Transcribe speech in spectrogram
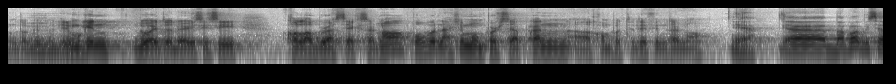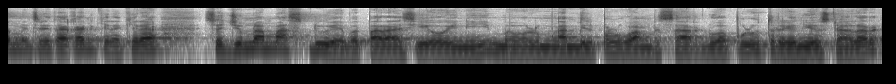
untuk itu. Jadi mungkin dua itu dari sisi kolaborasi eksternal maupun actually mempersiapkan uh, kompetitif internal. Ya. ya, Bapak bisa menceritakan kira-kira sejumlah masdu ya buat para CEO ini mengambil peluang besar 20 triliun US dollar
